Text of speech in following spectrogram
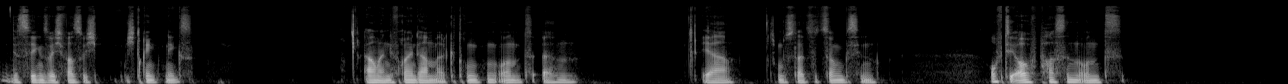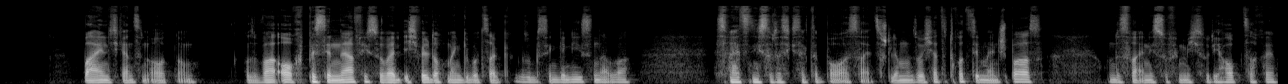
Deswegen so, ich war so, ich, ich trinke nix. Aber meine Freunde haben halt getrunken und ähm, ja, ich musste halt sozusagen ein bisschen auf die aufpassen und war eigentlich ganz in Ordnung. Also war auch ein bisschen nervig, so weil ich will doch meinen Geburtstag so ein bisschen genießen, aber es war jetzt nicht so, dass ich gesagt habe, boah, es war jetzt schlimm und so. Ich hatte trotzdem meinen Spaß und das war eigentlich so für mich so die Hauptsache.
